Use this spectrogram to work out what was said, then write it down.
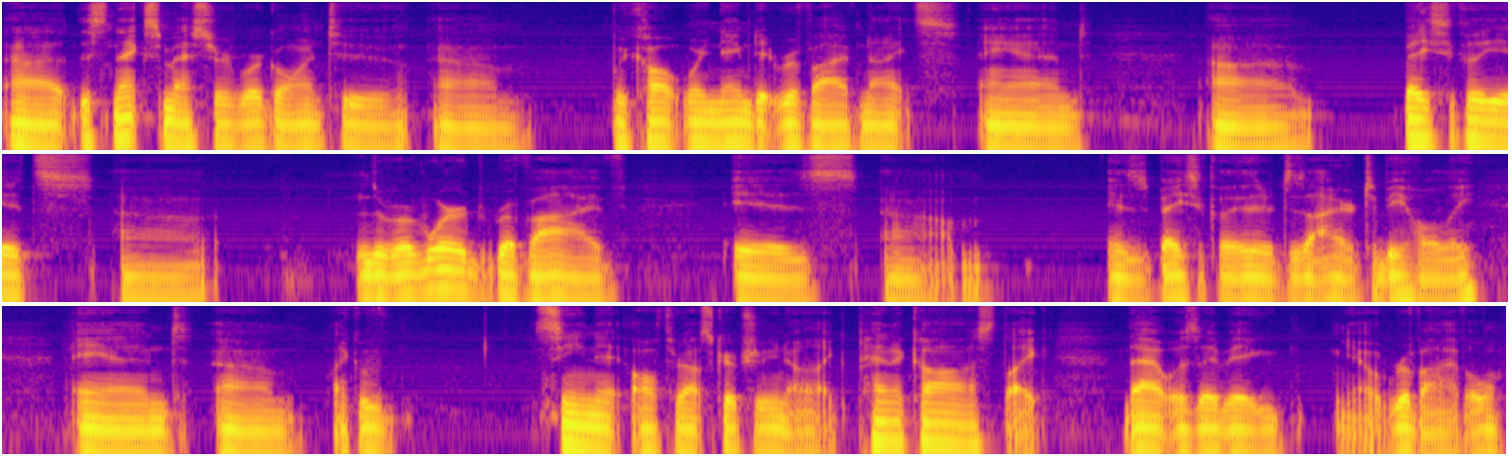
uh, this next semester we're going to um, we call it, we named it Revive Nights, and um, basically it's uh, the word revive is um, is basically the desire to be holy, and um, like we've seen it all throughout Scripture. You know, like Pentecost, like that was a big you know revival,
